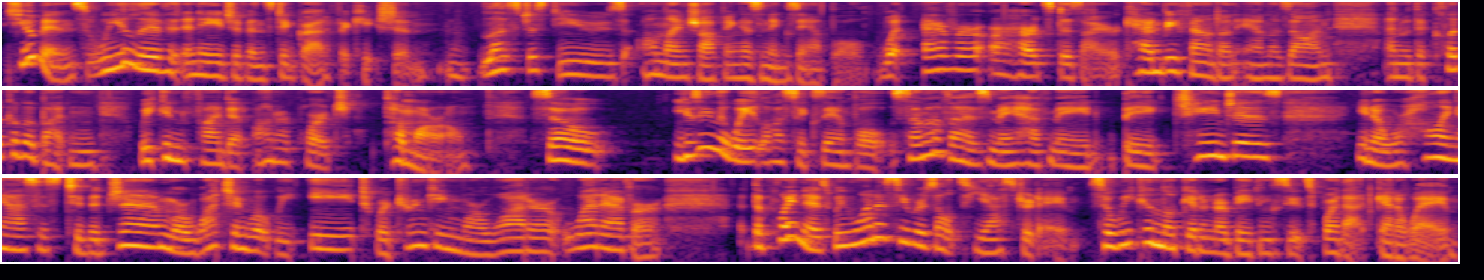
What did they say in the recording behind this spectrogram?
humans, we live in an age of instant gratification. Let's just use online shopping as an example. Whatever our heart's desire can be found on Amazon, and with a click of a button, we can find it on our porch tomorrow. So, using the weight loss example, some of us may have made big changes. You know, we're hauling asses to the gym, we're watching what we eat, we're drinking more water, whatever. The point is, we want to see results yesterday so we can look good in our bathing suits for that getaway.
